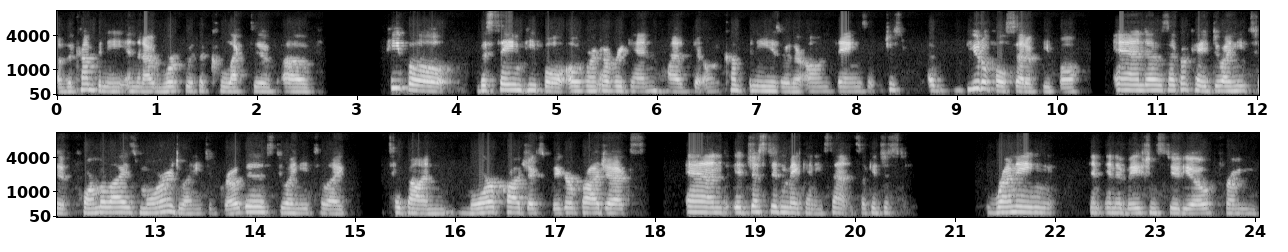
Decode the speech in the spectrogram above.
of the company. And then I would work with a collective of people, the same people over and over again, had their own companies or their own things. Just a beautiful set of people. And I was like, okay, do I need to formalize more? Do I need to grow this? Do I need to like take on more projects, bigger projects? And it just didn't make any sense. Like it just running an innovation studio from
